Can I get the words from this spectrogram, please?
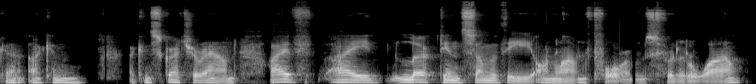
can, I can I can scratch around. I've I lurked in some of the online forums for a little while,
